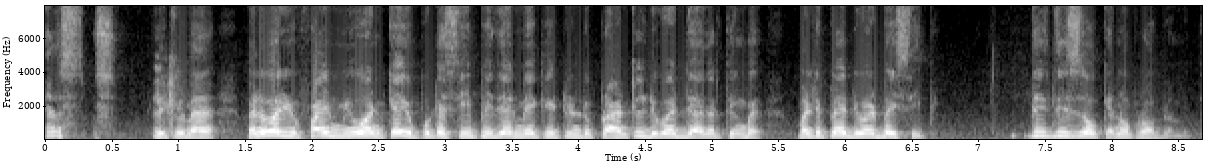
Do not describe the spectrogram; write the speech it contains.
Yes little man whenever you find mu and k you put a Cp there make it into Prandtl divide the other thing by multiply divide by Cp this, this is okay no problem with it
